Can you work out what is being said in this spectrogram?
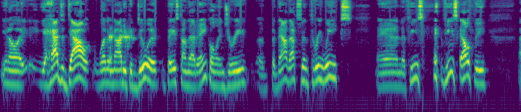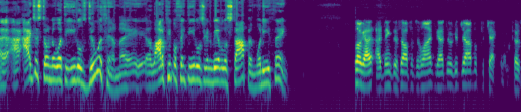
you know, you had to doubt whether or not he could do it based on that ankle injury, uh, but now that's been three weeks, and if he's if he's healthy, I, I just don't know what the Eagles do with him. I, a lot of people think the Eagles are going to be able to stop him. What do you think? Look, I, I think this offensive line's got to do a good job of protecting him because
